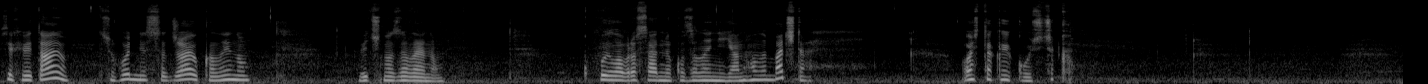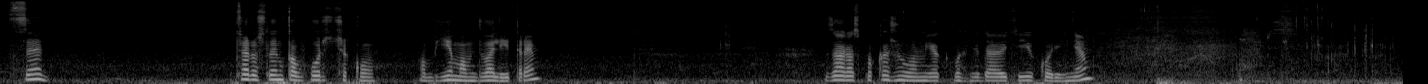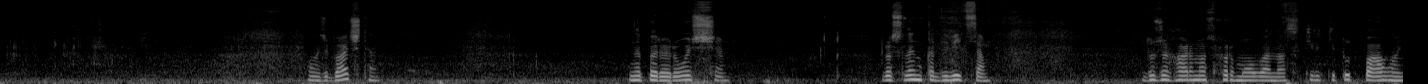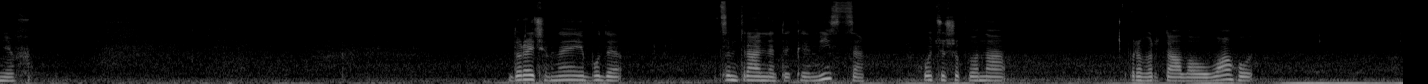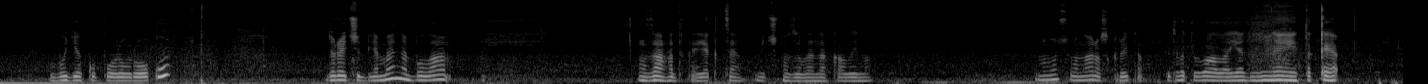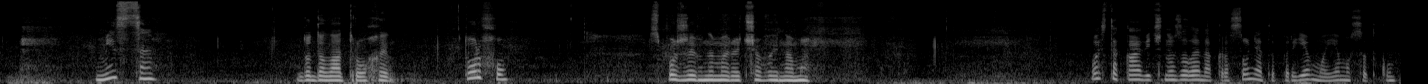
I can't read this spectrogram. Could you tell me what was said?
Всіх вітаю! Сьогодні саджаю калину вічно зелену. Купила в розсаднику зелені янголи, бачите? Ось такий кущик. Це, це рослинка в горщику об'ємом 2 літри. Зараз покажу вам, як виглядають її коріння. Ось бачите? Не перерощі. Рослинка, дивіться, дуже гарно сформована, скільки тут пагонів. До речі, в неї буде центральне таке місце. Хочу, щоб вона привертала увагу в будь-яку пору року. До речі, для мене була загадка, як це вічно зелена калина. Ну, ось вона розкрита. Підготувала я для неї таке місце, додала трохи торфу з поживними речовинами. Ось така вічно зелена красуня тепер є в моєму садку.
